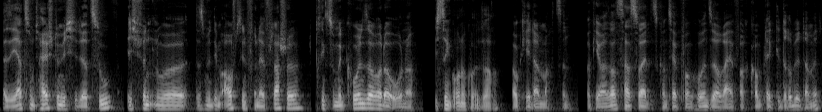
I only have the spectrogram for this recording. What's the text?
Also ja, zum Teil stimme ich dir dazu. Ich finde nur, das mit dem Aufstehen von der Flasche, trinkst du mit Kohlensäure oder ohne? Ich trinke ohne Kohlensäure. Okay, dann macht Sinn. Okay, aber sonst hast du halt das Konzept von Kohlensäure einfach komplett gedribbelt damit.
